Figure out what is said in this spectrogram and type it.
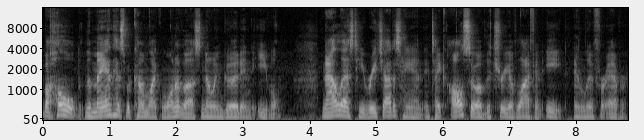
Behold, the man has become like one of us, knowing good and evil. Now lest he reach out his hand and take also of the tree of life and eat and live forever.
